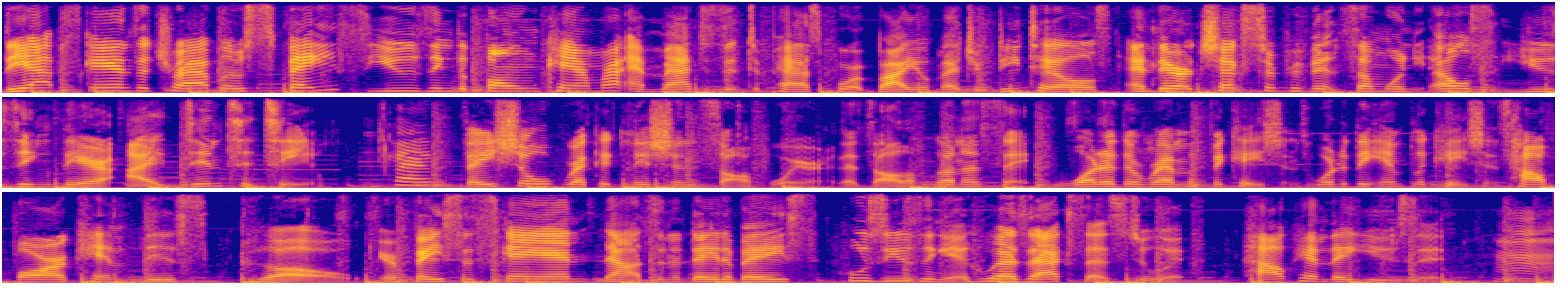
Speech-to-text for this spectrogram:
The app scans a traveler's face using the phone camera and matches it to passport biometric details, and there are checks to prevent someone else using their identity. Okay. Facial recognition software. That's all I'm going to say. What are the ramifications? What are the implications? How far can this go? Your face is scanned. Now it's in a database. Who's using it? Who has access to it? How can they use it? Hmm.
